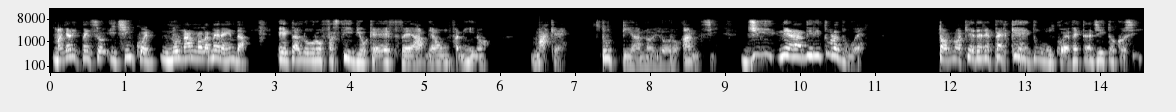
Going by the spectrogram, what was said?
Magari penso i cinque non hanno la merenda e dà loro fastidio che F abbia un panino. Ma che tutti hanno i loro, anzi, G ne ha addirittura due. Torno a chiedere perché dunque avete agito così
